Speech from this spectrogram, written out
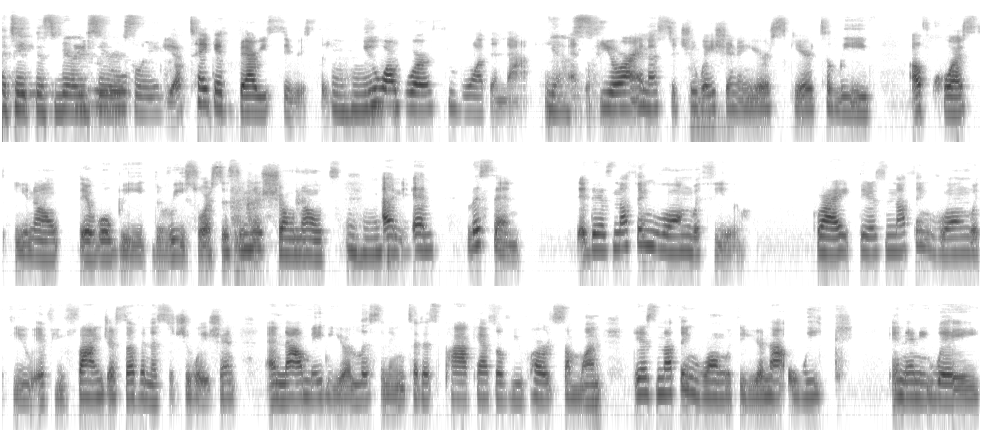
I take this very seriously. Yeah, take it very seriously. Mm-hmm. You are worth more than that. Yes. And if you're in a situation and you're scared to leave, of course, you know, there will be the resources in the show notes. Mm-hmm. And and listen, there's nothing wrong with you. Right? There's nothing wrong with you if you find yourself in a situation and now maybe you're listening to this podcast or if you've heard someone, there's nothing wrong with you. You're not weak in any way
